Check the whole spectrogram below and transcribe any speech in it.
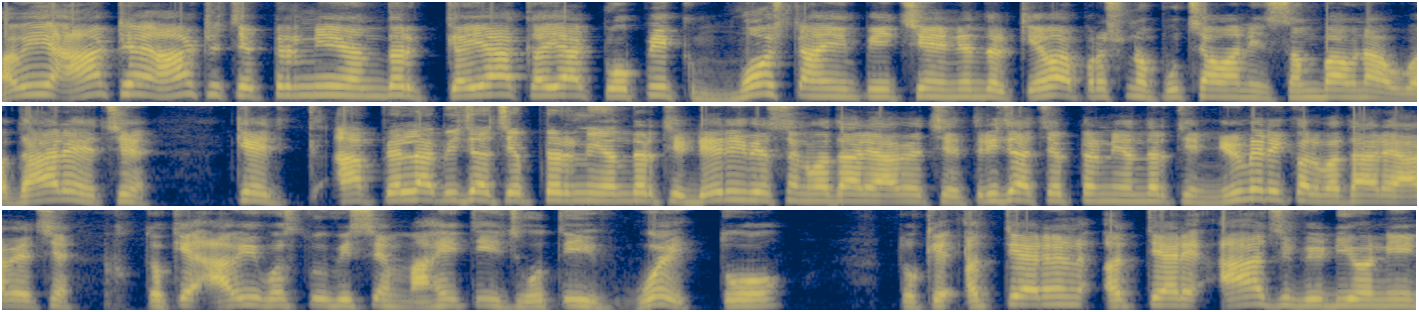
હવે આઠે આઠ ચેપ્ટરની અંદર કયા કયા ટોપિક મોસ્ટ આઈએમપી છે? એની અંદર કેવા પ્રશ્નો પૂછાવાની સંભાવના વધારે છે? કે આ પહેલા બીજા ચેપ્ટરની અંદરથી ડેરિવેશન વધારે આવે છે, ત્રીજા ચેપ્ટરની અંદરથી ન્યુમેરિકલ વધારે આવે છે. તો કે આવી વસ્તુ વિશે માહિતી જોતી હોય તો તો કે અત્યારે અત્યારે આ જ વિડીયોની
